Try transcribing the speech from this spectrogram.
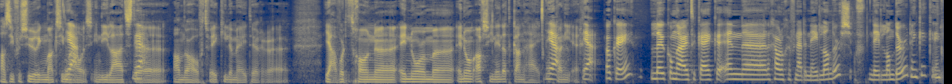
als die verzuring maximaal Ja. is in die laatste Ja. eh, anderhalf, twee kilometer. ja, wordt het gewoon enorm, enorm afzien en dat kan hij. Dat Ja, kan hij echt. ja oké. Leuk om naar uit te kijken. En eh, dan gaan we nog even naar de Nederlanders. Of Nederlander, denk ik.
